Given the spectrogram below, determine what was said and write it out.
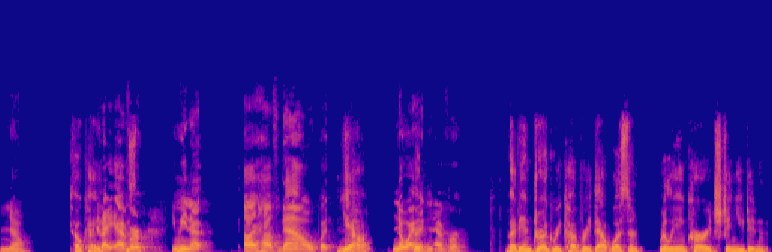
No. Okay. Did I ever? You mean I, I have now, but yeah. No, no I but, had never. But in drug recovery, that wasn't really encouraged, and you didn't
